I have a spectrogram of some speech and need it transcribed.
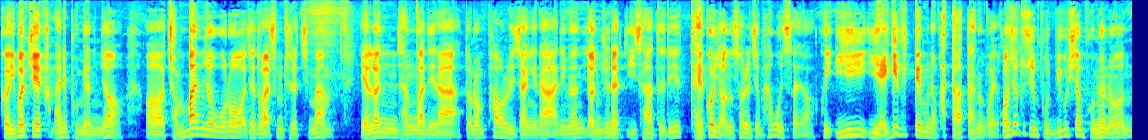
그 이번 주에 가만히 보면요, 어, 전반적으로 어제도 말씀드렸지만 옐런 장관이나 또는 파월 의장이나 아니면 연준의 이사들이 대거 연설을 지금 하고 있어요. 그 이, 이 얘기들 때문에 왔다 갔다 하는 거예요. 어제도 지금 보- 미국 시장 보면은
